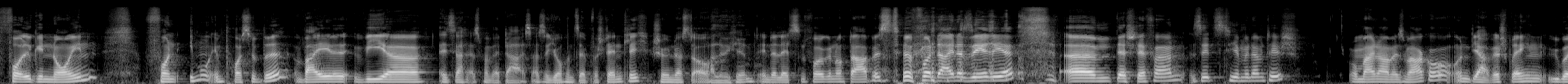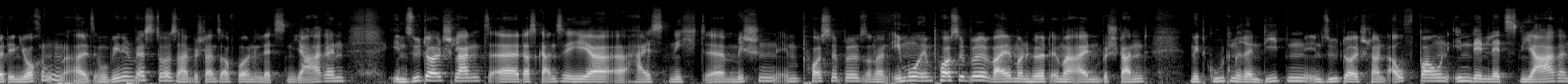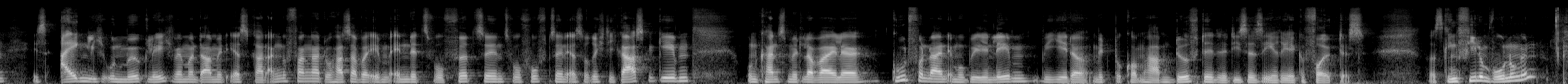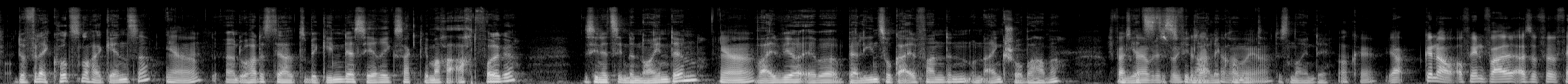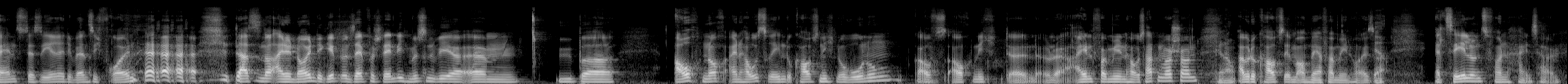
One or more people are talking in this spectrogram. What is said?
Folge 9 von Immo Impossible, weil wir, ich sag erstmal, wer da ist. Also Jochen, selbstverständlich. Schön, dass du auch Hallöchen. in der letzten Folge noch da bist von deiner Serie. ähm, der Stefan sitzt hier mit am Tisch. Und mein Name ist Marco und ja, wir sprechen über den Jochen als Immobilieninvestor, seinen Bestandsaufbau in den letzten Jahren in Süddeutschland. Äh, das Ganze hier äh, heißt nicht äh, Mission Impossible, sondern Immo Impossible, weil man hört immer einen Bestand mit guten Renditen in Süddeutschland aufbauen. In den letzten Jahren ist eigentlich unmöglich, wenn man damit erst gerade angefangen hat. Du hast aber eben Ende 2014, 2015 erst so richtig Gas gegeben und kannst mittlerweile gut von deinen Immobilien leben, wie jeder mitbekommen haben dürfte, der dieser Serie gefolgt ist. Es ging viel um Wohnungen. Du vielleicht kurz noch ergänzen. Ja. Äh, Du hattest ja zu Beginn der Serie gesagt, wir machen acht Folge. Wir sind jetzt in der neunten, Ja. weil wir eben Berlin so geil fanden und eingeschoben haben. Ich weiß und gar nicht, jetzt ob das das Finale gesagt kommt, ja. das neunte. Okay, ja, genau, auf jeden Fall. Also für Fans der Serie, die werden sich freuen, dass es noch eine neunte gibt. Und selbstverständlich müssen wir ähm, über auch noch ein Haus reden. Du kaufst nicht nur Wohnungen, du kaufst auch nicht, äh, ein Familienhaus hatten wir schon, Genau. aber du kaufst eben auch Mehrfamilienhäuser. Ja. Erzähl uns von Heinsheim.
